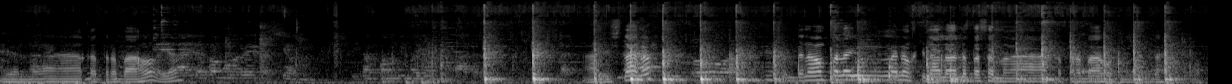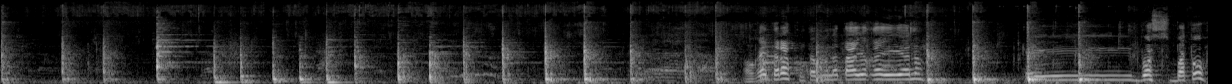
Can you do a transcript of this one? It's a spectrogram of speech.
Ayan mga katrabaho. Ayan. Ayos na no? Ganda naman pala yung ano, kinalalabasan mga katrabaho. Maganda. Okay, tara, punta muna tayo kay ano, kay Boss Bato.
